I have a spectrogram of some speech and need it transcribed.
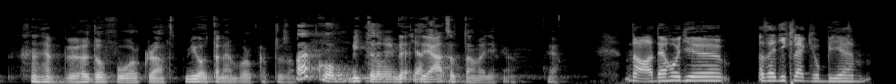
Nem World of Warcraft. Mióta nem Warcraft-ozom? Akkor mit tudom én, mit de, de játszottam egyébként. Ja. Na, de hogy az egyik legjobb ilyen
